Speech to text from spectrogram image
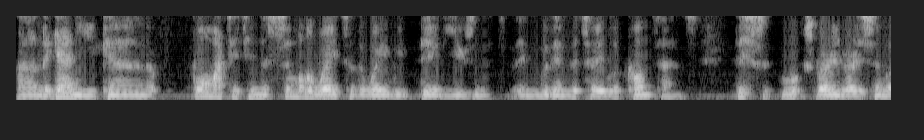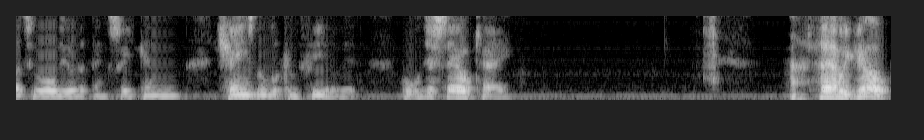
and again you can format it in a similar way to the way we did using in, within the table of contents. This looks very very similar to all the other things so you can change the look and feel of it. But we'll just say OK. there we go.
